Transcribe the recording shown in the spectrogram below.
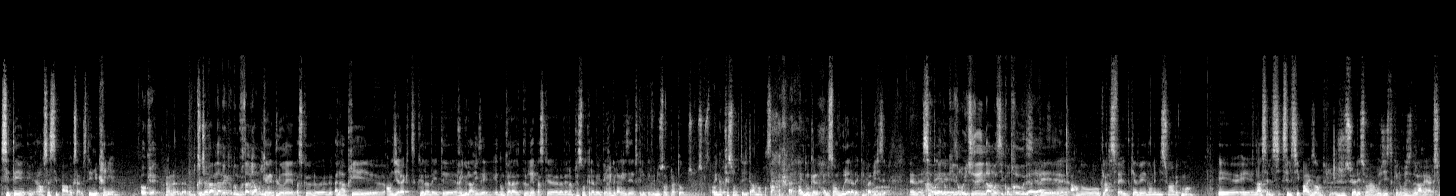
c'était une- alors ça c'est paradoxal, c'était une Ukrainienne. Ok. Non, le- le- le- Que tu avais amené avec. Donc vous aviez en qui bingo. avait pleuré parce que le- le- elle a appris euh, en direct qu'elle avait été régularisée et donc elle avait pleuré parce qu'elle avait l'impression qu'elle avait été régularisée parce qu'elle était venue sur le plateau. C'était pas une impression, c'était littéralement pour ça. Et donc elle, elle s'en voulait, elle avait culpabilisé. Elle- Ah ouais, donc ils ont utilisé une arme aussi contre vous derrière. c'était Arnaud Klarsfeld qui avait dans l'émission avec moi. Et, et là, celle-ci, celle-ci, par exemple, je suis allé sur un registre qui est le registre de la réaction.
